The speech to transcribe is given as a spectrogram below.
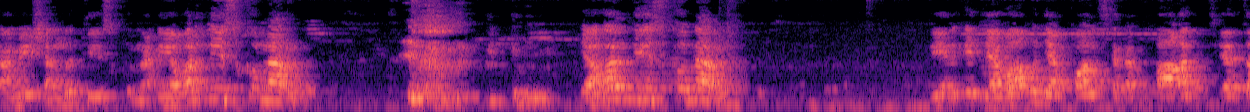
కమిషన్లు తీసుకున్నారు. ఎవరు తీసుకున్నారు? ఎవరు తీసుకున్నారు? దీనికి జవాబు చెప్పాల్సిన బాధ్యత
